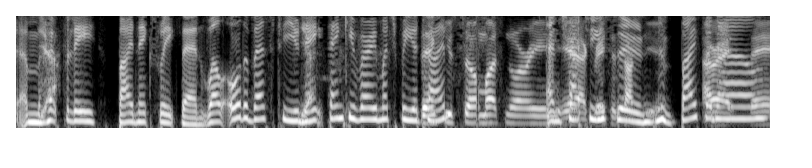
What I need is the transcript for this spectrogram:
Um, Yeah. Hopefully by next week then. Well, all the best to you, Nate. Thank you very much for your Thank time. Thank you so much, Noreen. and Yeah, chat to you great to soon. you. Bye for All right, now. thanks.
